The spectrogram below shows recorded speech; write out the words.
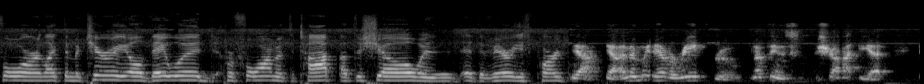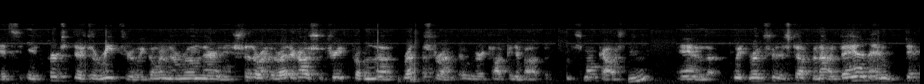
for like the material they would perform at the top of the show and at the various parts? Yeah, yeah, and then we'd have a read through. Nothing's shot yet. It's it, first there's a read through. We go in the room there and they sit right, right across the street from the restaurant that we were talking about, the smokehouse, mm-hmm. and uh, we'd run through the stuff. And now Dan and Dick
